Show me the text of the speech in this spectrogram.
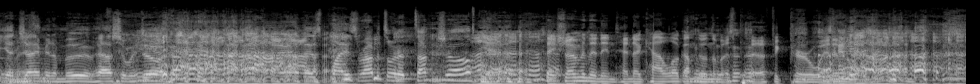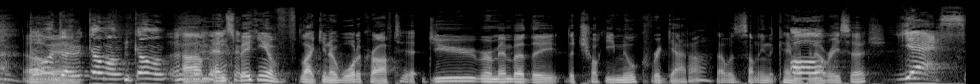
bottles get and Jamie to move. How should we do it? this place right between a tuck shop. Yeah, they show me the Nintendo catalog. I'm doing the most perfect pirouette in the world. Come on, man. Jamie. Come on, come on. Um, and speaking of like you know watercraft, do you remember the the Chalky Milk Regatta? That was something that came up in Oh. our research. Yes.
